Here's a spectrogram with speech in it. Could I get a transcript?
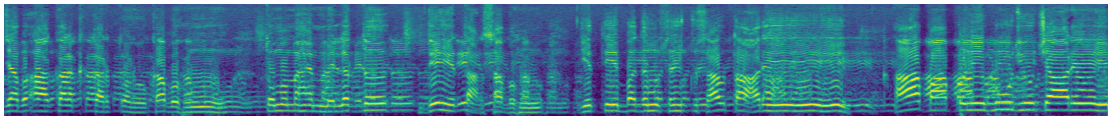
ਜਬ ਆਕਰਖ ਕਰਤ ਹੋ ਕਬ ਹੂੰ ਤੁਮ ਮਹਿ ਮਿਲਤ ਦੇਹ ਧਰ ਸਭ ਹੂੰ। ਜਿਤੇ ਬਦਨ ਸ੍ਰਿਸ਼ਟ ਸਭ ਧਾਰੇ। ਆਪ ਆਪਣੀ ਬੂਝ ਉਚਾਰੇ।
